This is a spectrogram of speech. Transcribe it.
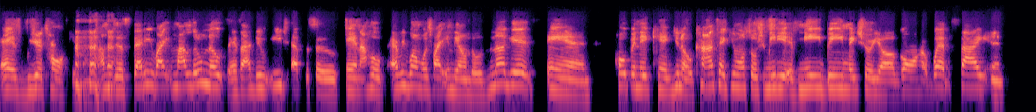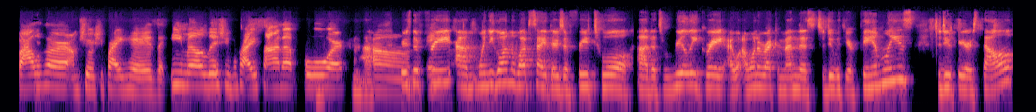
as we're talking. I'm just steady writing my little notes as I do each episode. And I hope everyone was writing down those nuggets and hoping they can, you know, contact you on social media if need be. Make sure y'all go on her website and follow her. I'm sure she probably has an email list you can probably sign up for. Um, there's a free, and- um, when you go on the website, there's a free tool uh, that's really great. I, I want to recommend this to do with your families, to do for yourself.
